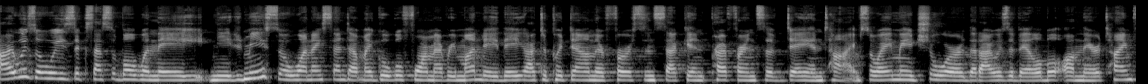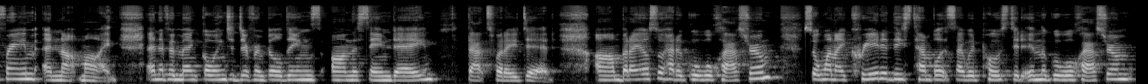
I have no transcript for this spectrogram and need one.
I was always accessible when they needed me. So when I sent out my Google form every Monday, they got to put down their first and second preference of day and time. So I made sure that I was available on their time frame and not mine. And if it meant going to different buildings on the same day, that's what I did. Um, but I also had a Google Classroom. So when I created these templates, I would post it in the Google Classroom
